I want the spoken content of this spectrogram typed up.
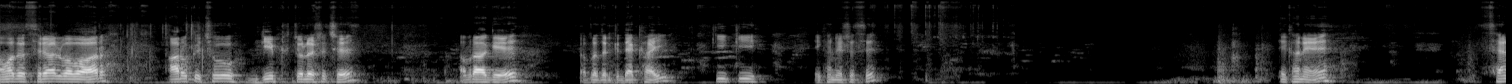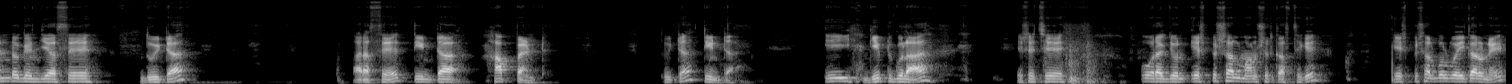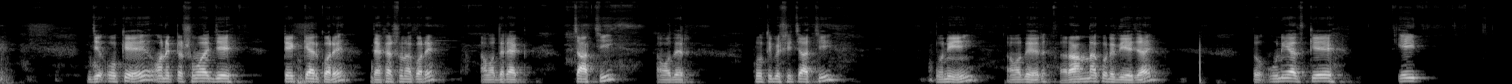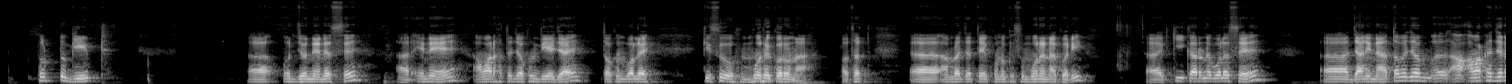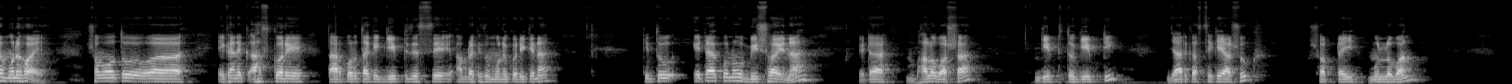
আমাদের সিরাজ বাবার আরও কিছু গিফট চলে এসেছে। আমরা আগে আপনাদেরকে দেখাই কি কি এখানে এসেছে। এখানে স্যান্ডো গেঞ্জি আছে দুইটা, আর আছে তিনটা হাফ প্যান্ট, দুইটা, তিনটা। এই গিফটগুলা এসেছে ওর একজন স্পেশাল মানুষের কাছ থেকে। স্পেশাল বলব এই কারণে যে ওকে অনেকটা সময় যে টেক কেয়ার করে, দেখাশোনা করে, আমাদের এক চাচি, আমাদের প্রতিবেশী চাচি, উনি আমাদের রান্না করে দিয়ে যায়। তো উনি আজকে এই ছোট্ট গিফট ওর জন্য এনেছে। আর এনে আমার হাতে যখন দিয়ে যায়, তখন বলে, কিছু মনে করো না। অর্থাৎ আমরা যাতে কোনো কিছু মনে না করি। কি কারণে বলেছে জানি না। তবে যে আমার কাছে যেটা মনে হয়, সম্ভবত এখানে কাজ করে তারপর তাকে গিফট দিচ্ছে, আমরা কিছু মনে করি কিনা। কিন্তু এটা কোনো বিষয় না, এটা ভালোবাসা। গিফট তো গিফটই যার কাছ থেকে আসুক, সবটাই মূল্যবান।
